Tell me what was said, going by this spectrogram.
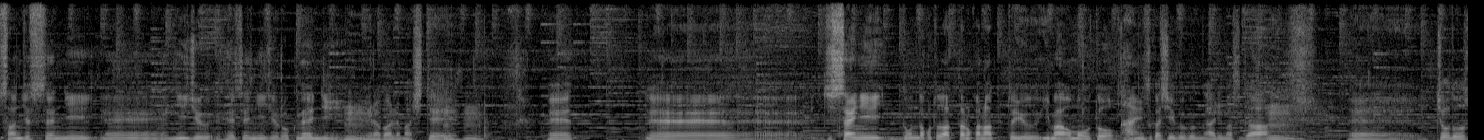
30戦に、えー、20平成26年にうん。選ばれまして、うんうん。えーえー実際にどんなことだったのかなという今思うとはい。難しい部分がありますが、うん。えーちょうど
